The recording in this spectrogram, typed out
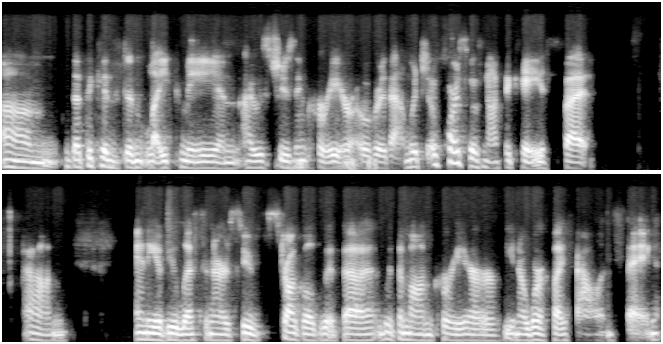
um, that the kids didn't like me and I was choosing career over them, which of course was not the case. But um, any of you listeners who've struggled with the with the mom career, you know, work life balance thing.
